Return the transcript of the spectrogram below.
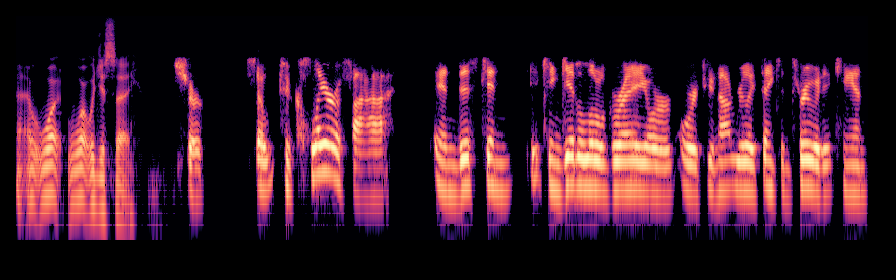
uh, what what would you say? Sure. So to clarify, and this can it can get a little gray, or or if you're not really thinking through it, it can.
